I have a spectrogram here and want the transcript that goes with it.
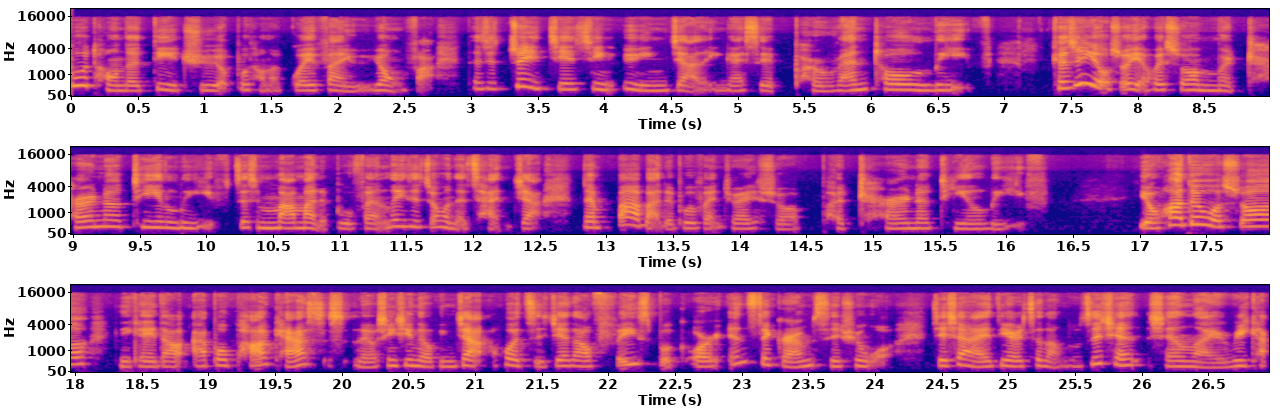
不同的地区有不同的规范与用法，但是最接近育婴假的应该是 parental leave。可是有时候也会说 maternity leave，这是妈妈的部分，类似中文的产假。那爸爸的部分就会说 paternity leave。有话对我说，你可以到 Apple Podcasts 留星星留评价，或直接到 Facebook 或 Instagram 私讯我。接下来第二次朗读之前，先来 recap。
